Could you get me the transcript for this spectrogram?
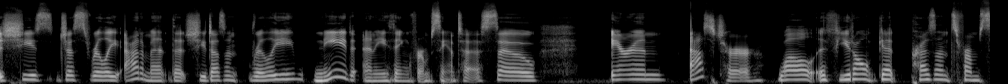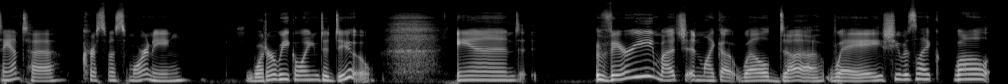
she's just really adamant that she doesn't really need anything from Santa. So Aaron asked her, "Well, if you don't get presents from Santa Christmas morning, what are we going to do?" And very much in like a well duh way, she was like, "Well,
